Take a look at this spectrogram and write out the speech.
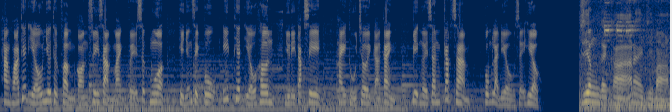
Hàng hóa thiết yếu như thực phẩm còn suy giảm mạnh về sức mua thì những dịch vụ ít thiết yếu hơn như đi taxi hay thú chơi cá cảnh bị người dân cắt giảm cũng là điều dễ hiểu. Riêng cái cá này chỉ bán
